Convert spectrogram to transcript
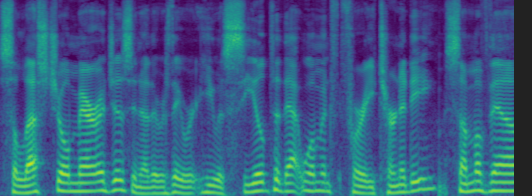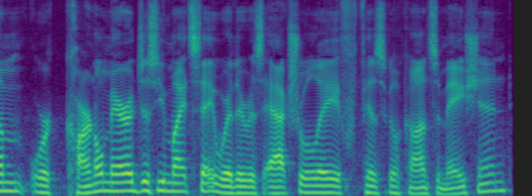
celestial marriages. In other words, they were he was sealed to that woman for eternity. Some of them were carnal marriages, you might say, where there was actually physical consummation.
